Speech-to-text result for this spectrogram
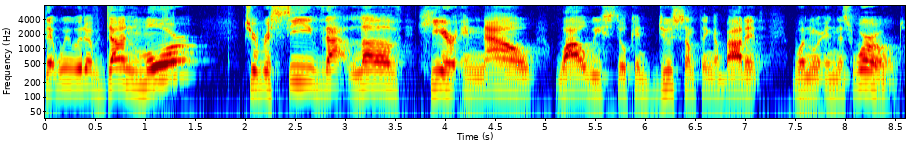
that we would have done more to receive that love here and now while we still can do something about it when we're in this world.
